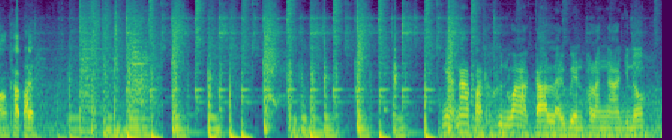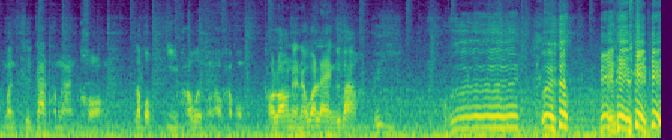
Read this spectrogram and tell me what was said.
ลองขับกัน เนี่ยหน้าปัดก็ขึ้นว่าการไหลเวียนพลังงานอยู่เนาะมันคือการทำงานของระบบ e-power ของเราครับผม ขอลองหน่อยนะว่าแรงหรือเปล่าเฮ้ยเฮ้ยเฮ้ยพี่พี่พี่พี่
